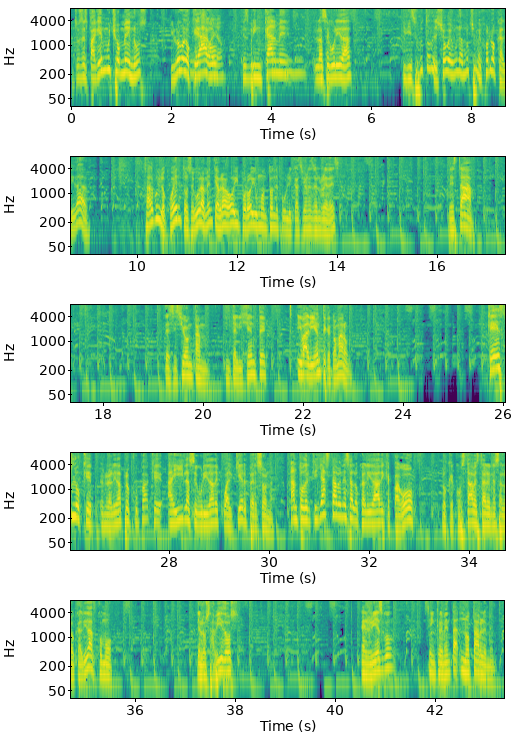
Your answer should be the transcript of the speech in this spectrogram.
Entonces pagué mucho menos y luego lo que De hago es brincarme la seguridad y disfruto del show en una mucho mejor localidad. Salgo y lo cuento, seguramente habrá hoy por hoy un montón de publicaciones en redes de esta decisión tan inteligente y valiente que tomaron. ¿Qué es lo que en realidad preocupa? Que ahí la seguridad de cualquier persona, tanto del que ya estaba en esa localidad y que pagó lo que costaba estar en esa localidad, como de los sabidos, el riesgo se incrementa notablemente.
